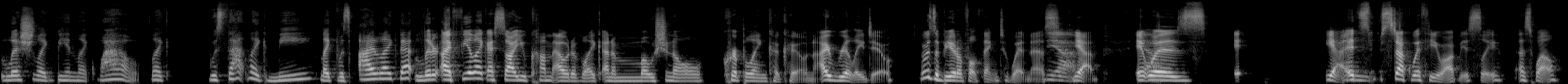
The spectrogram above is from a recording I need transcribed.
Lish like being like, wow, like, was that like me? Like, was I like that? Literally, I feel like I saw you come out of like an emotional, crippling cocoon. I really do. It was a beautiful thing to witness. Yeah. Yeah. It Yeah. was, it, yeah, it's stuck with you, obviously, as well.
